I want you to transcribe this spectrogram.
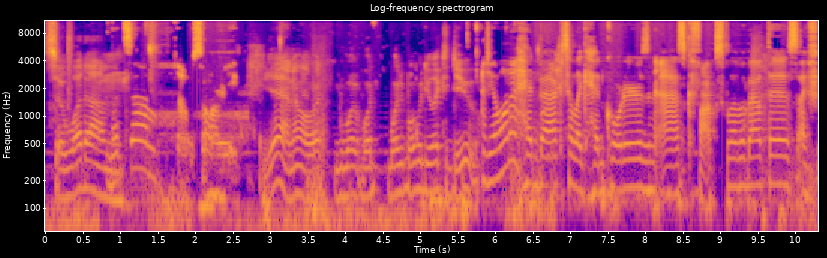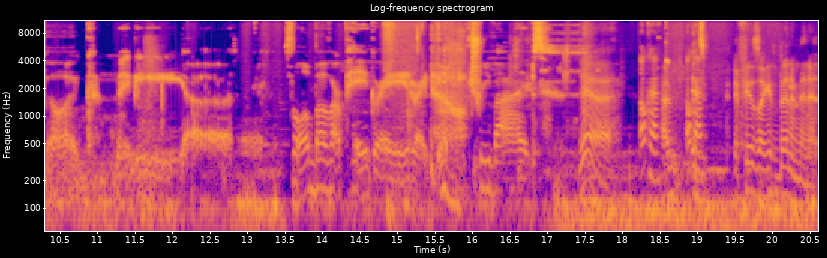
So what? Um. Let's um. Oh, sorry. Yeah. No. What? What? What? What, what would you like to do? Do you want to head back to like headquarters and ask Foxglove about this? I feel like maybe uh, it's a little above our pay grade right now. Tree vibes. Yeah. Okay. I've, Okay. It feels like it's been a minute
